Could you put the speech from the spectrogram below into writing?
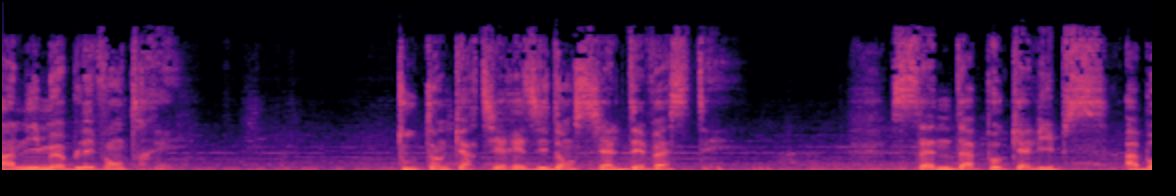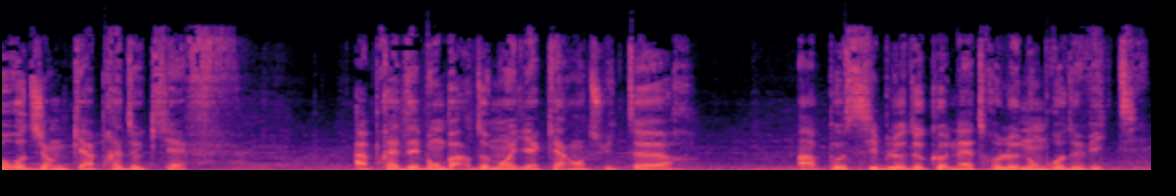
Un immeuble éventré. Tout un quartier résidentiel dévasté. Scène d'apocalypse à Borodjanka, près de Kiev. Après des bombardements il y a 48 heures, impossible de connaître le nombre de victimes.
